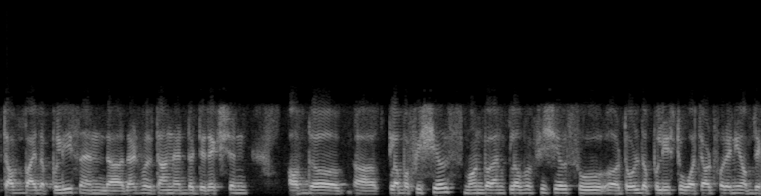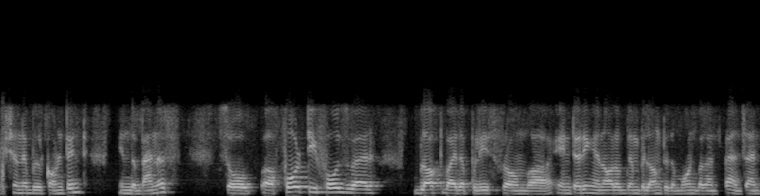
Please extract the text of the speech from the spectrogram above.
stopped by the police, and uh, that was done at the direction of the uh, club officials, Mohun Bagan club officials, who uh, told the police to watch out for any objectionable content in the banners. So uh, four tifos were blocked by the police from entering, and all of them belong to the Mohun Bagan fans. And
